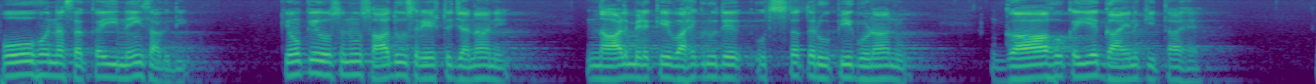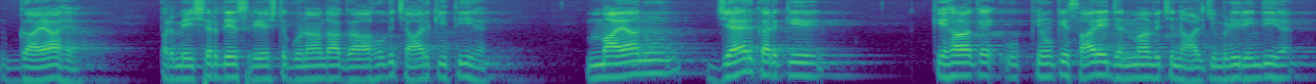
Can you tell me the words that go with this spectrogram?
ਪੋਹ ਨਾ ਸਕਈ ਨਹੀਂ ਸਕਦੀ, ਕਿਉਂਕਿ ਉਸ ਨੂੰ ਸਾਧੂ ਸ੍ਰੇਸ਼ਟ ਜਨਾਂ ਨੇ ਨਾਲ ਮਿਲ ਕੇ ਵਾਹਿਗੁਰੂ ਦੇ ਉਤਸਤ ਰੂਪੀ ਗੁਣਾਂ ਨੂੰ ਗਾਹੋ ਕਹੀਏ ਗਾਇਨ ਕੀਤਾ ਹੈ, ਗਾਇਆ ਹੈ। ਪਰਮੇਸ਼ਰ ਦੇ ਸ੍ਰੇਸ਼ਟ ਗੁਣਾਂ ਦਾ ਗਾਹੋ ਵਿਚਾਰ ਕੀਤੀ ਹੈ। ਮਾਇਆ ਨੂੰ ਜ਼ਹਿਰ ਕਰਕੇ ਕਿਹਾ ਕਿ ਕਿਉਂਕਿ ਸਾਰੇ ਜਨਮਾਂ ਵਿੱਚ ਨਾਲ ਚਿੰਬੜੀ ਰਹਿੰਦੀ ਹੈ।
